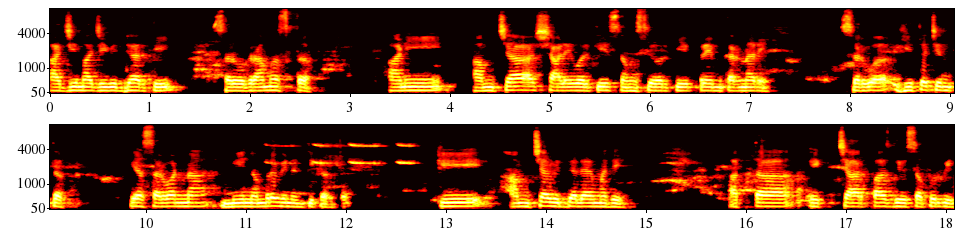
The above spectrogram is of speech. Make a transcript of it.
आजी माझी विद्यार्थी सर्व ग्रामस्थ आणि आमच्या शाळेवरती संस्थेवरती प्रेम करणारे सर्व हितचिंतक या सर्वांना मी नम्र विनंती करतो. की आमच्या विद्यालयामध्ये आत्ता एक चार पाच दिवसापूर्वी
